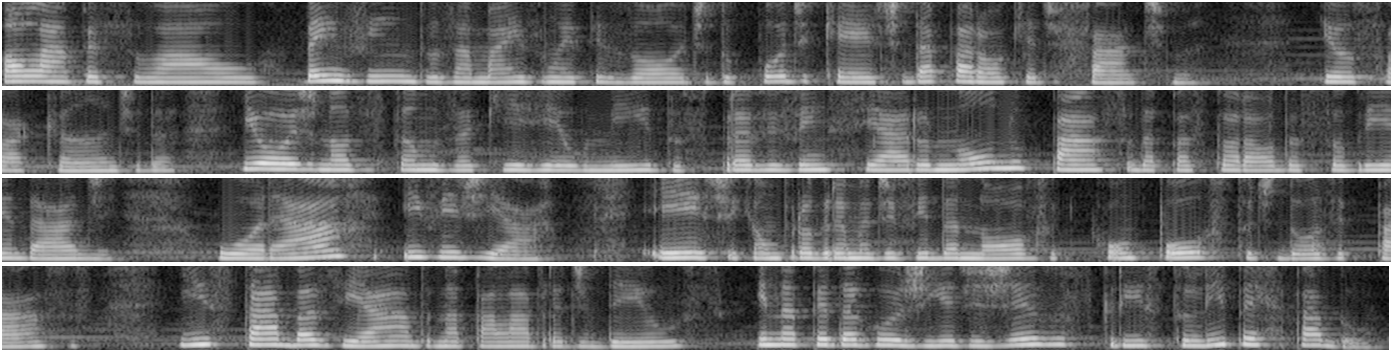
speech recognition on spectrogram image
Olá, pessoal! Bem-vindos a mais um episódio do podcast da Paróquia de Fátima. Eu sou a Cândida e hoje nós estamos aqui reunidos para vivenciar o nono passo da Pastoral da Sobriedade, o Orar e Vigiar. Este que é um programa de vida nova composto de 12 passos e está baseado na Palavra de Deus e na pedagogia de Jesus Cristo Libertador.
